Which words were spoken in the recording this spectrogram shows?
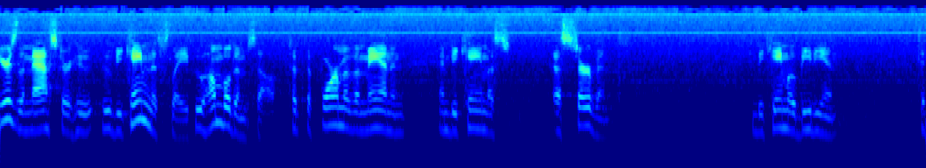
Here's the master who, who became the slave, who humbled himself, took the form of a man, and and became a, a servant and became obedient to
